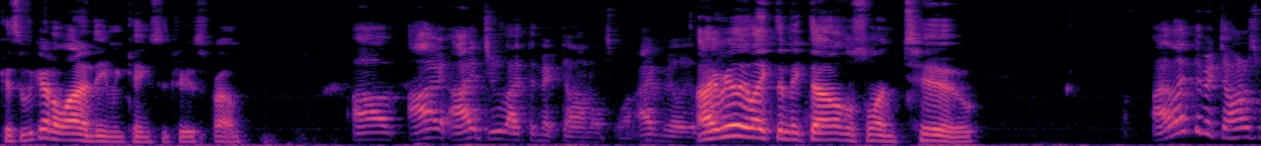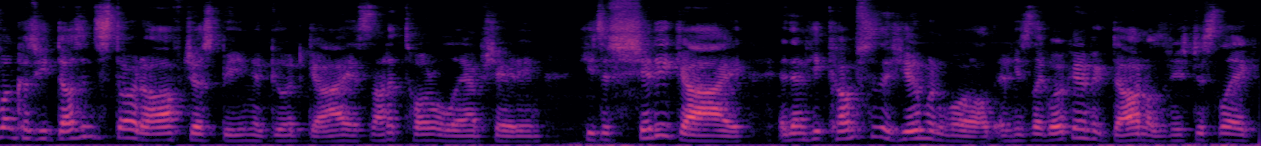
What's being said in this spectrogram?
Because we got a lot of Demon Kings to choose from. Um, I I do like the McDonald's one. I really. Like I really like the McDonald's one too. I like the McDonald's one because he doesn't start off just being a good guy. It's not a total lampshading. He's a shitty guy, and then he comes to the human world, and he's like working at McDonald's, and he's just like,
